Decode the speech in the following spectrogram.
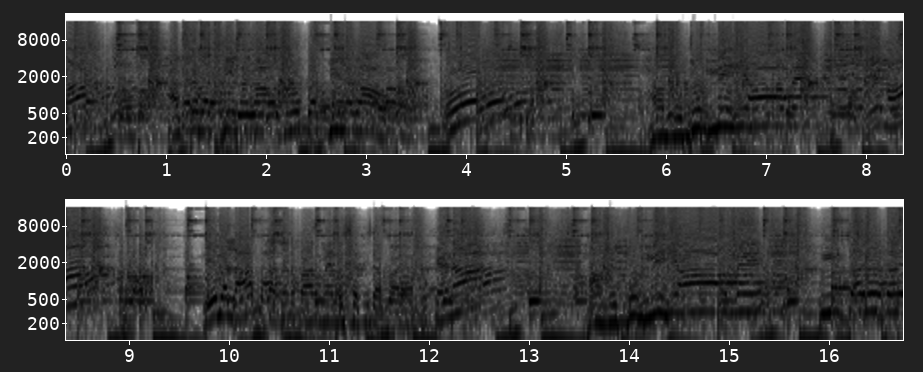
हाँ? अगरबत्ती लगाओ धूप बत्ती लगाओ। तो हम दुनिया में। केवल आपका दरबार मैंने सच्चा पाया। तो कहना हम दुनिया में दर दर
